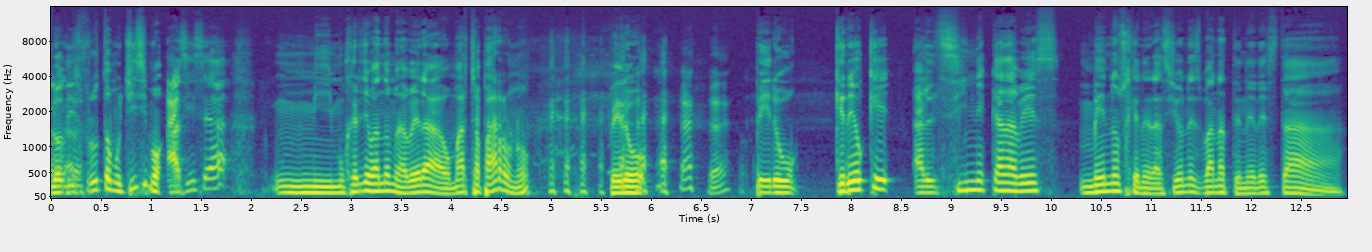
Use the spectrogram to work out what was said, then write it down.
Lo verdad. disfruto muchísimo. Así sea mi mujer llevándome a ver a Omar Chaparro, ¿no? Pero, pero creo que al cine cada vez menos generaciones van a tener esta,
